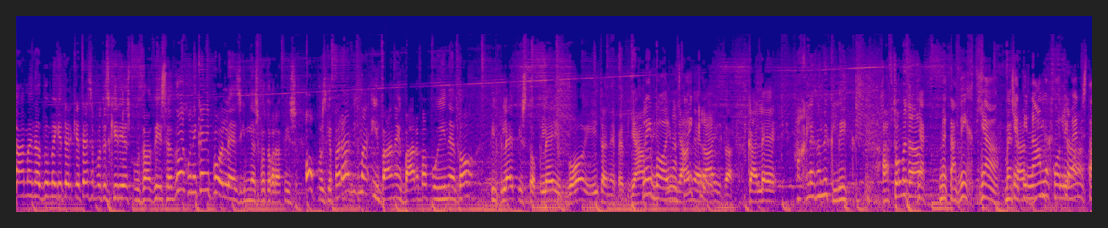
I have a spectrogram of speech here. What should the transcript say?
πάμε να δούμε γιατί αρκετέ από τι κυρίε που θα δει εδώ έχουν κάνει πολλέ γυμνέ φωτογραφίε. Όπω για παράδειγμα η Βάνα η Μπάρμπα που είναι εδώ, τη βλέπει στο Playboy, ήταν παιδιά. μου, Playboy, εκεί είναι μια αυτό ή κλικ? νεράιδα. Καλέ. Αχ, λέγανε κλικ. Αυτό με τα. Για- με τα δίχτυα με και τα την άμμο δίχτυα. κολλημένη στα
